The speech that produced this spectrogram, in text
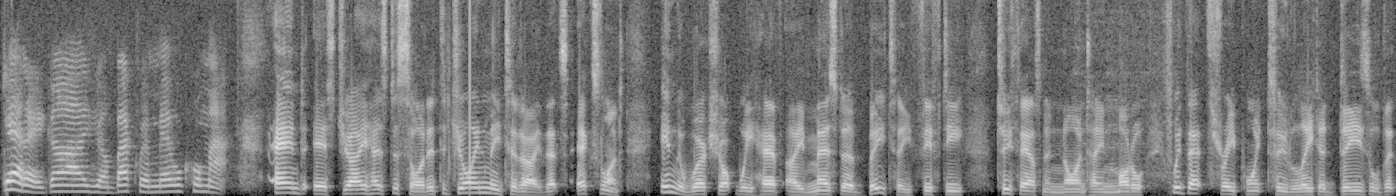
G'day guys, I'm back with Miracle Max. And SJ has decided to join me today. That's excellent. In the workshop we have a Mazda BT50 2019 model with that 3.2 litre diesel that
